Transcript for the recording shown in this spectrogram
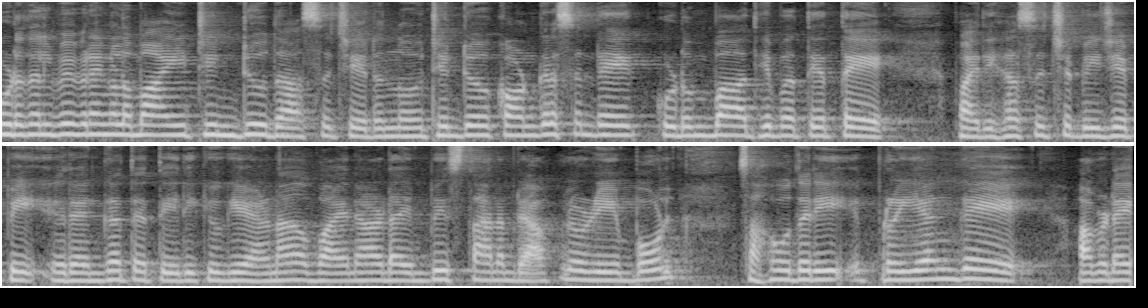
കൂടുതൽ വിവരങ്ങളുമായി ടിൻഡു ദാസ് ചേരുന്നു. ടിൻഡു കോൺഗ്രസിന്റെ കുടുംബാധിപത്യത്തെ പരിഹസിച്ച് ബി ജെ പി രംഗത്തെത്തിയിരിക്കുകയാണ്. വയനാട് എം പി സ്ഥാനം രാഹുൽ ഒഴിയുമ്പോൾ സഹോദരി പ്രിയങ്കയെ അവിടെ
